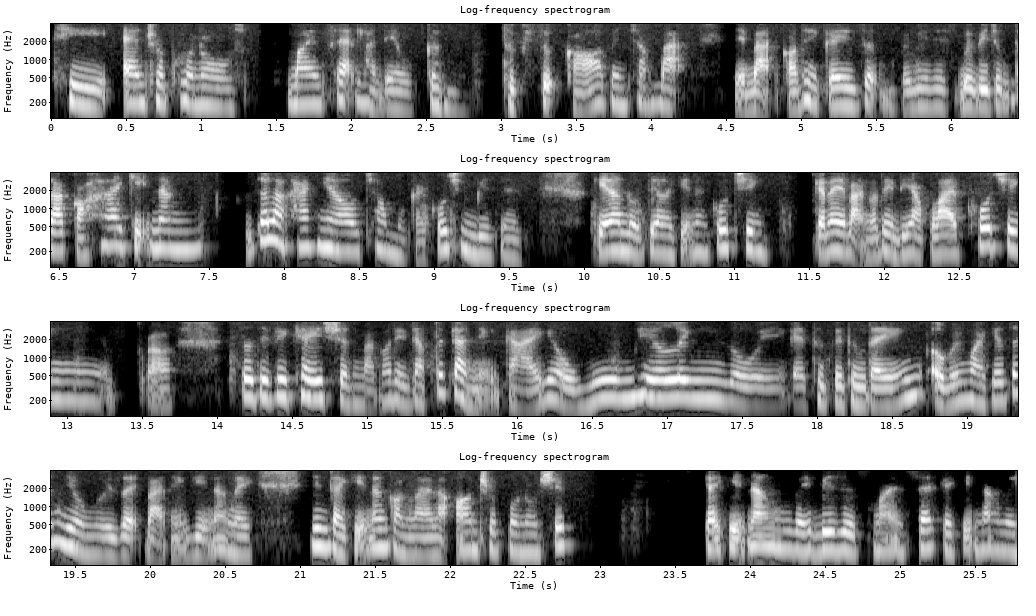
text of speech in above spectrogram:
thì entrepreneurs mindset là điều cần thực sự có ở bên trong bạn để bạn có thể gây dựng một cái business. Bởi vì chúng ta có hai kỹ năng rất là khác nhau trong một cái coaching business. Kỹ năng đầu tiên là kỹ năng coaching. Cái này bạn có thể đi học live coaching uh, certification bạn có thể đọc tất cả những cái kiểu womb healing rồi cái thứ cái thứ đấy. Ở bên ngoài kia rất nhiều người dạy bạn những kỹ năng này. Nhưng cái kỹ năng còn lại là entrepreneurship cái kỹ năng về business mindset cái kỹ năng về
